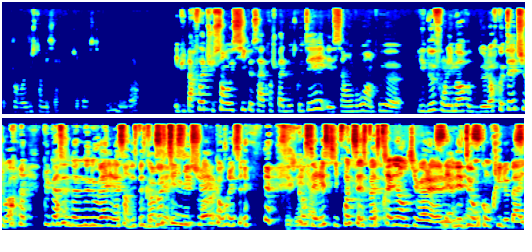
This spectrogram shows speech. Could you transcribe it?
bon, j'envoie juste un message pour dire bah c'était cool, mais voilà. Et puis parfois tu sens aussi que ça accroche pas de l'autre côté et c'est en gros un peu euh, les deux font les morts de leur côté, tu vois. Plus personne donne de nouvelles et là c'est un espèce Quand de ghosting mutuel quand c'est quand c'est réciproque ça se passe très bien, tu vois. là, les, deux ont compris le bail.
